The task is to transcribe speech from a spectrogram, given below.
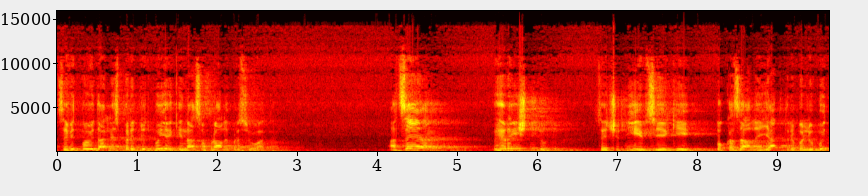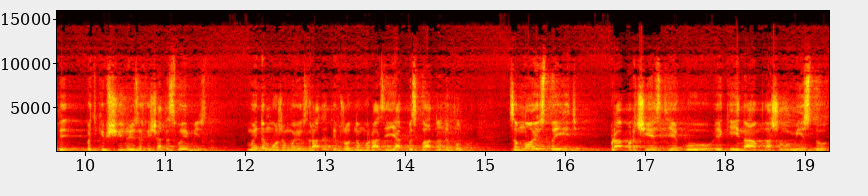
це відповідальність перед людьми, які нас обрали працювати. А це героїчні люди. Це чернігівці, які показали, як треба любити батьківщину і захищати своє місто. Ми не можемо їх зрадити в жодному разі, як би складно не було. За мною стоїть прапор честі, яку, який нам, нашому місту,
